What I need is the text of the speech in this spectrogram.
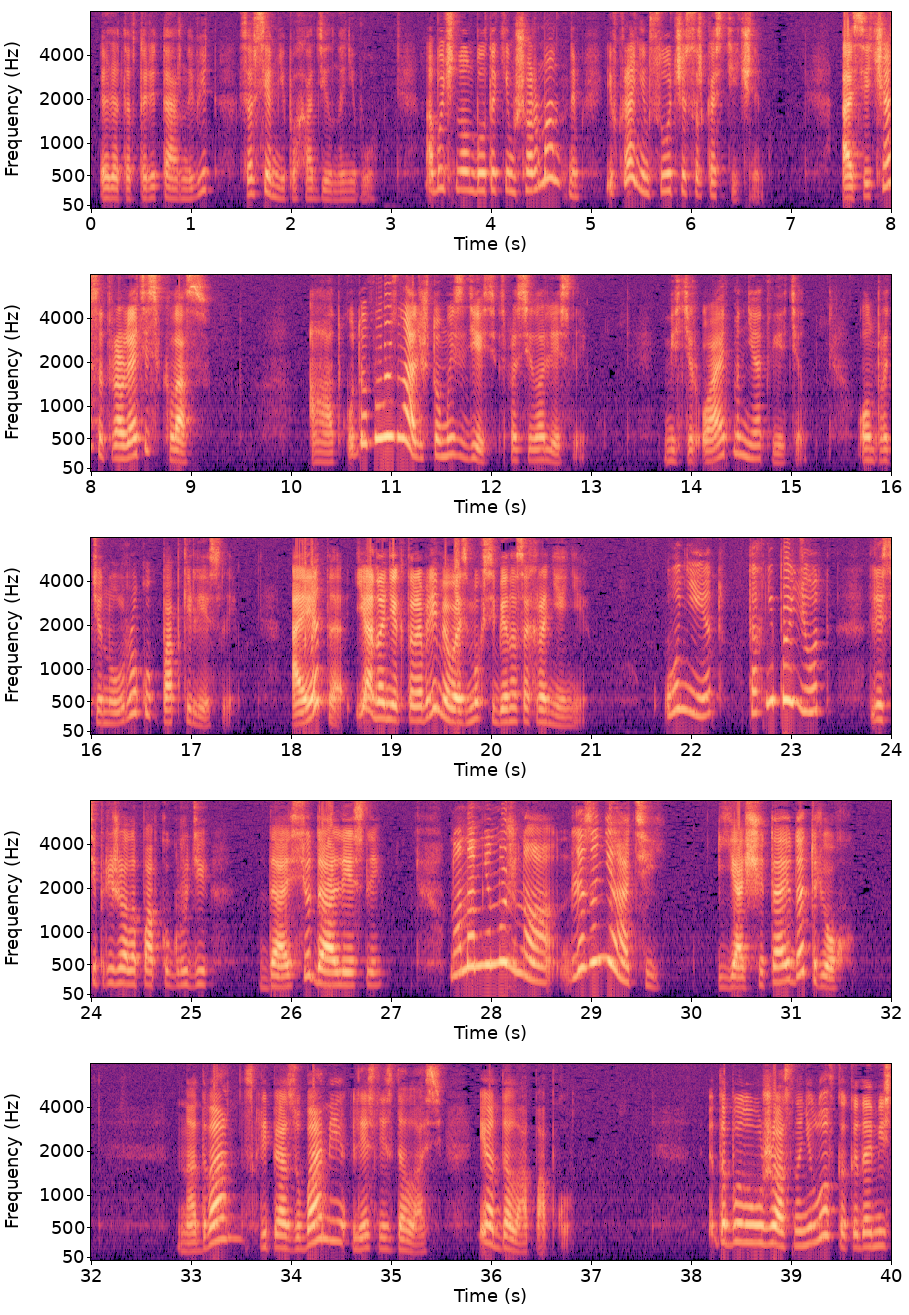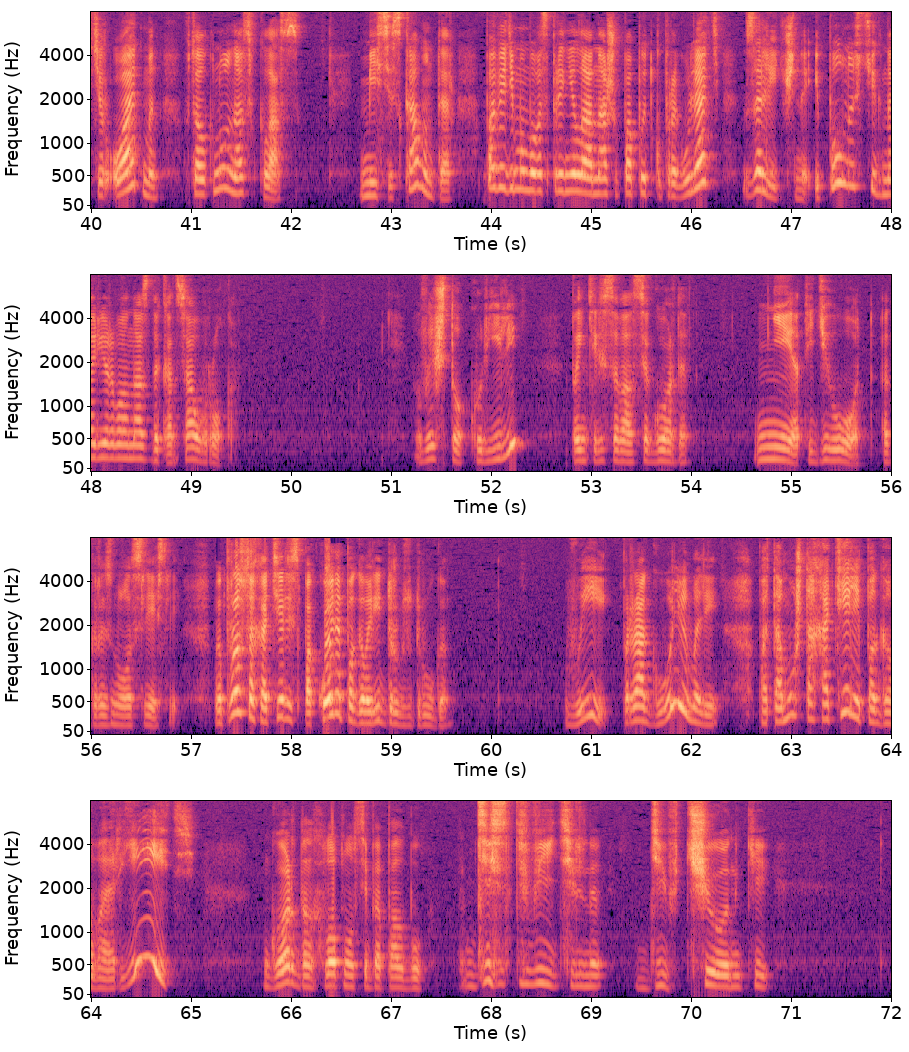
Этот авторитарный вид совсем не походил на него. Обычно он был таким шармантным и в крайнем случае саркастичным. А сейчас отправляйтесь в класс. «А откуда вы узнали, что мы здесь?» – спросила Лесли. Мистер Уайтман не ответил. Он протянул руку к папке Лесли. «А это я на некоторое время возьму к себе на сохранение». «О, нет, так не пойдет», — Лесли прижала папку к груди. «Дай сюда, Лесли». «Но она мне нужна для занятий». «Я считаю до трех». На два, скрипя зубами, Лесли сдалась и отдала папку. Это было ужасно неловко, когда мистер Уайтман втолкнул нас в класс. Миссис Каунтер, по-видимому, восприняла нашу попытку прогулять за личное и полностью игнорировала нас до конца урока. «Вы что, курили?» – поинтересовался Гордон. «Нет, идиот!» – огрызнулась Лесли. «Мы просто хотели спокойно поговорить друг с другом». «Вы прогуливали, потому что хотели поговорить?» Гордон хлопнул себя по лбу. «Действительно, девчонки!»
